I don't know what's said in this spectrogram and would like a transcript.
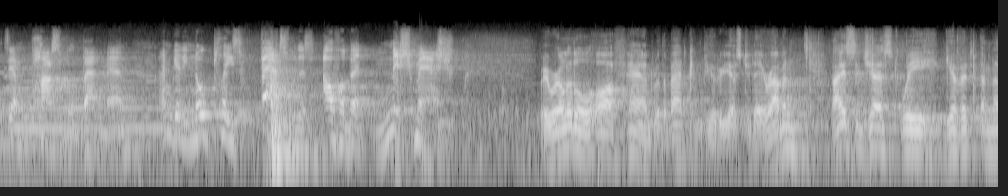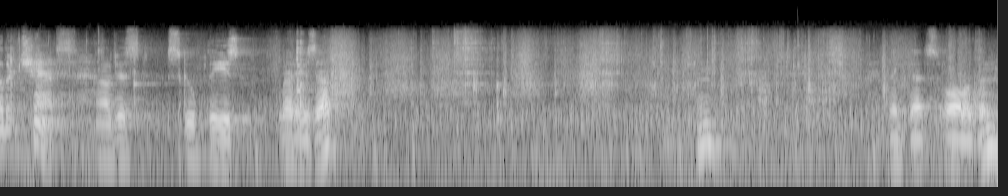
It's impossible, Batman. I'm getting no place fast with this alphabet mishmash. We were a little offhand with the Bat computer yesterday, Robin. I suggest we give it another chance. I'll just scoop these letters up. Hmm. I think that's all of them.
